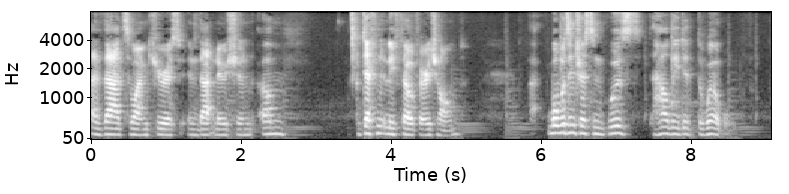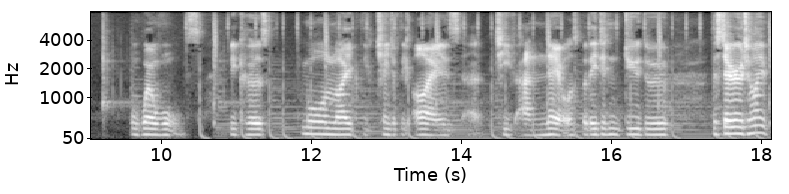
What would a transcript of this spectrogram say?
And that's why I'm curious in that notion. Um definitely felt very charmed. What was interesting was how they did the werewolf werewolves, because more like the change of the eyes, uh, teeth, and nails, but they didn't do the the stereotype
